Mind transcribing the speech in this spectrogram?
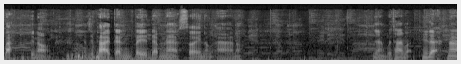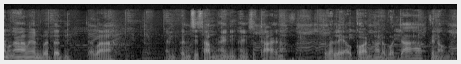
ไปพี่น้องมันสิพากันไปดำหน้าซอยหนองอาเนาะ อย่างไปทานแบบนี่แหละหน้าของอาแม่นเบิร์ดเดินนี่แต่ว่าอันเพิ่นสิซ้ำให้นี่ให้สุดท้ายเนาะแต่ว่าแล้วก่อนเฮาน่ะบ่จ้าพี่น้องเลย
